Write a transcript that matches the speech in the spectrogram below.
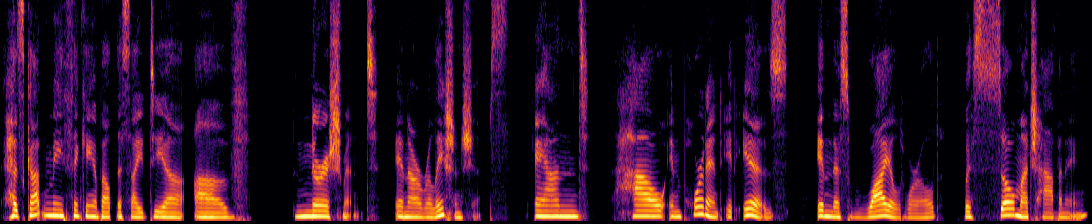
has gotten me thinking about this idea of nourishment in our relationships and how important it is in this wild world with so much happening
